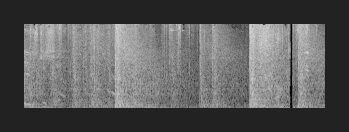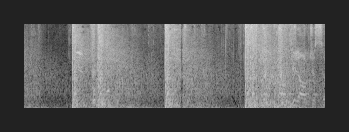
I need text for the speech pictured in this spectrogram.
Üç kişi. Katil avcısı.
